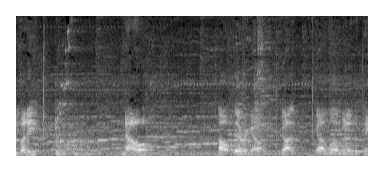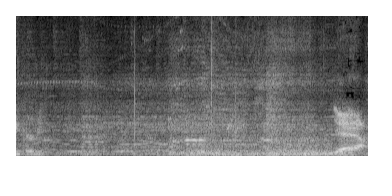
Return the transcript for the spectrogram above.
Anybody? No? Oh, there we go. Got got a little bit of the pink Kirby. Yeah!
